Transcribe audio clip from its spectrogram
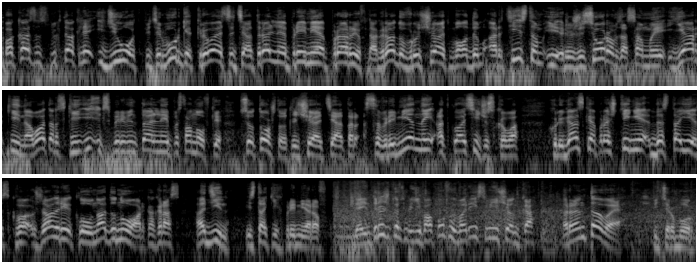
Показом спектакля «Идиот» в Петербурге открывается театральная премия «Прорыв». Награду вручают молодым артистам и режиссерам за самые яркие, новаторские и экспериментальные постановки. Все то, что отличает театр современный от классического. Хулиганское прочтение Достоевского в жанре клоунада-нуар как раз один из таких примеров. Для интрижка Сергей Попов и Мария Семениченко. РЕН-ТВ. Петербург.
